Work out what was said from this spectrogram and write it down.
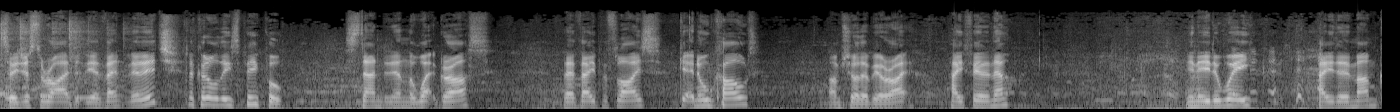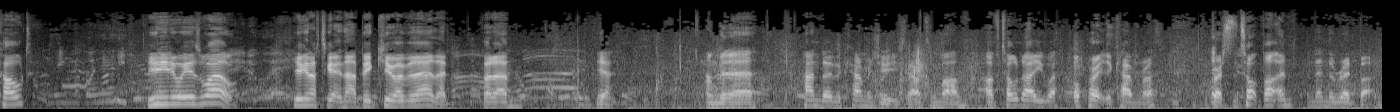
So we just arrived at the event village. Look at all these people standing in the wet grass. They're vapor flies, getting all cold. I'm sure they'll be alright. How you feeling now? You need a wee? How you doing mum? Cold? You need a wee as well? You're gonna have to get in that big queue over there then. But um, yeah. I'm gonna hand over camera duties now to mum. I've told her how you operate the camera. You press the top button and then the red button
